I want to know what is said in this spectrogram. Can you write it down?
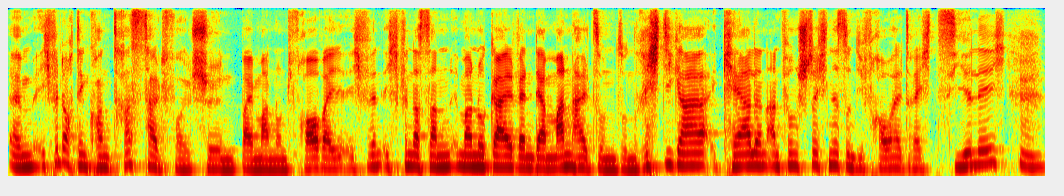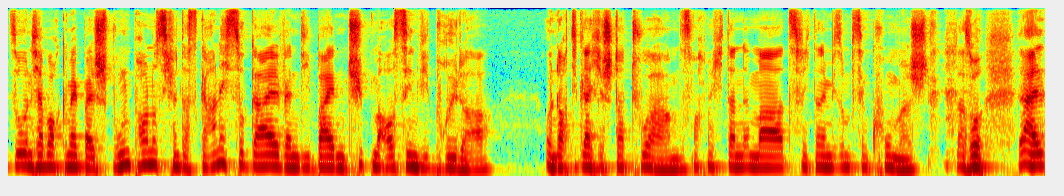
ähm, ich finde auch den Kontrast halt voll schön bei Mann und Frau, weil ich finde ich find das dann immer nur geil, wenn der Mann halt so ein, so ein richtiger Kerl in Anführungsstrichen ist und die Frau halt recht zierlich. So, und ich habe auch gemerkt, bei schwulen Pornos, ich finde das gar nicht so geil, wenn die beiden Typen aussehen wie Brüder und auch die gleiche Statur haben. Das macht mich dann immer, das finde ich dann irgendwie so ein bisschen komisch. Also äh,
